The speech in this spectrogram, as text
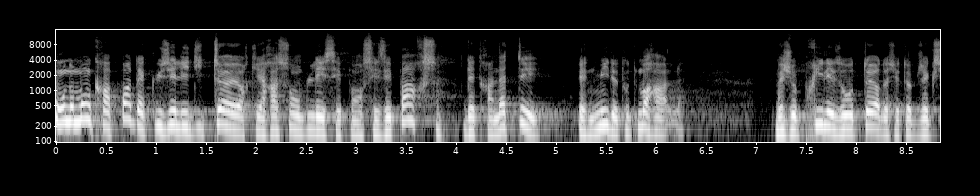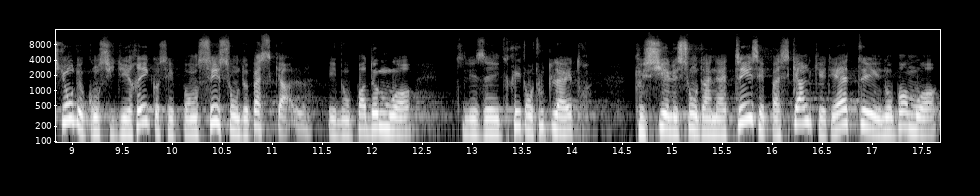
On ne manquera pas d'accuser l'éditeur qui a rassemblé ces pensées éparses d'être un athée, ennemi de toute morale. Mais je prie les auteurs de cette objection de considérer que ces pensées sont de Pascal, et non pas de moi, qui les ai écrites en toutes lettres, que si elles sont d'un athée, c'est Pascal qui était athée, et non pas moi,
